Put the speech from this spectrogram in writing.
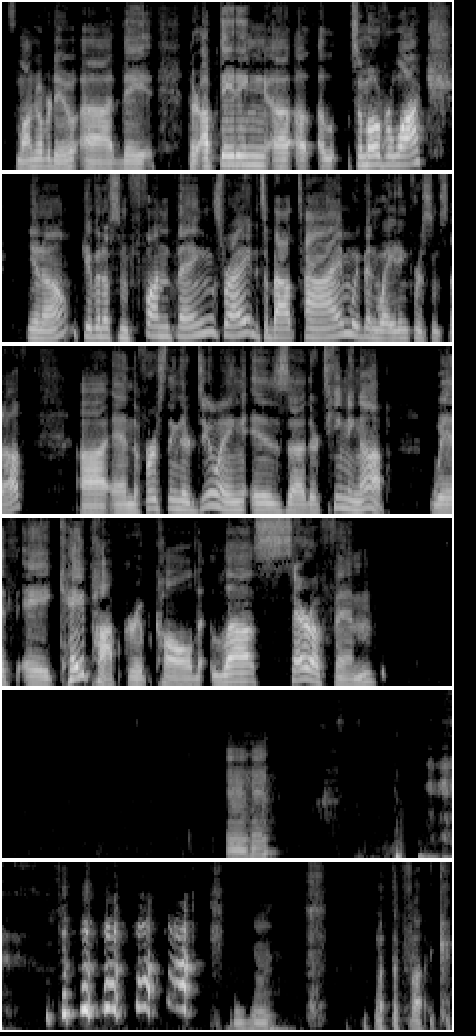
It's long overdue. Uh, they they're updating uh, uh, some Overwatch. You know, giving us some fun things. Right? It's about time. We've been waiting for some stuff. Uh, and the first thing they're doing is uh, they're teaming up with a K-pop group called La Seraphim. Mm-hmm. mm-hmm. What the fuck?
